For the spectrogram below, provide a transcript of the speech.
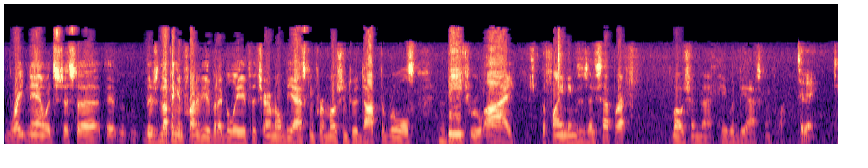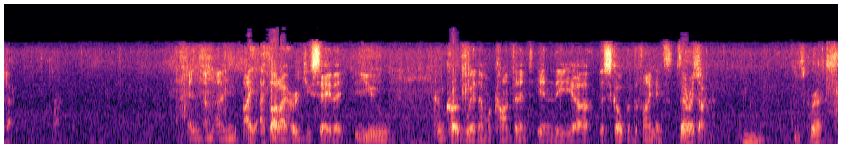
right now, it's just a, it- there's nothing in front of you, but I believe the chairman will be asking for a motion to adopt the rules B through I. The findings is a separate motion that he would be asking for Today? today. And I'm- I'm- I, I thought I heard you say that you concurred with and were confident in the, uh, the scope of the findings? Is that right, Yes. Doctor? That's correct.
